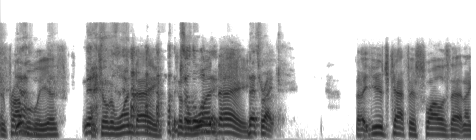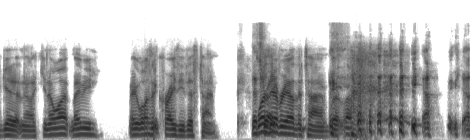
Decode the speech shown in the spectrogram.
and probably yeah. is. Until the one day, until, until the, the, one day. day. That's right. That huge catfish swallows that, and I get it, and they're like, you know what? Maybe it wasn't crazy this time. That's was right. every other time, but yeah, yeah.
